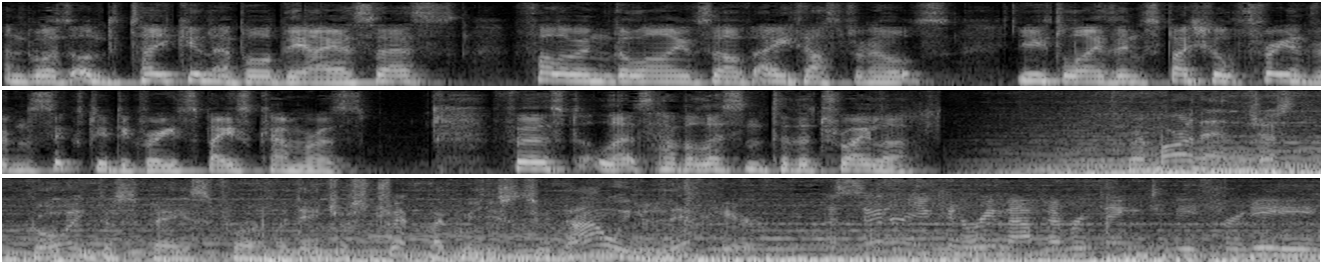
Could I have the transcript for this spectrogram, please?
and was undertaken aboard the ISS following the lives of eight astronauts utilizing special 360 degree space cameras. First, let's have a listen to the trailer. We're more than just going to space for a dangerous trip like we used to. Now we live here. The sooner you can remap everything to be 3D.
